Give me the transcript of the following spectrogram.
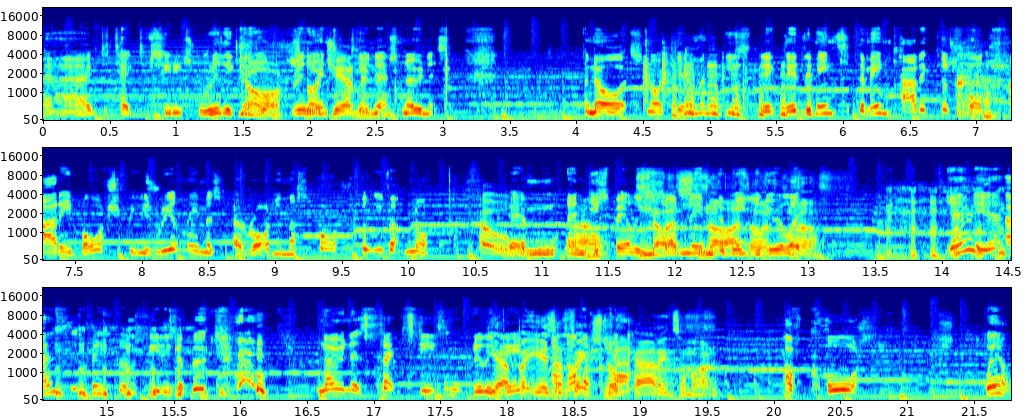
uh, detective series. Really great. Oh, it's really not German. It's now its no, it's not German. He's the, the, the main the main character's called Harry Bosch, but his real name is Hieronymus Bosch, believe it or not. Oh, um, and wow. you spell his No, surname the way you do, like yeah, yeah. It's based on a series of books. now in its sixth season, really good. yeah, great. but he's a Another fictional chap- character, man. Of course. Well,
